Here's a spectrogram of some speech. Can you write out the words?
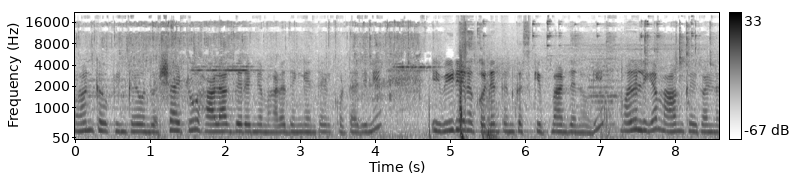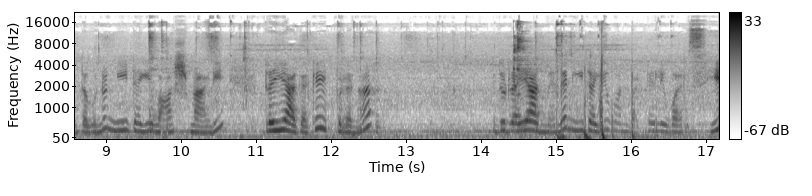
ಮಾವಿನಕಾಯಿ ಉಪ್ಪಿನಕಾಯಿ ಒಂದು ವರ್ಷ ಆಯಿತು. ಹಾಳಾಗದಿರಂಗೆ ಮಾಡೋದು ಹೆಂಗೆ ಅಂತ ಹೇಳ್ಕೊಡ್ತಾ ಇದ್ದೀನಿ. ಈ ವಿಡಿಯೋನ ಕೊನೆ ತನಕ ಸ್ಕಿಪ್ ಮಾಡಿದೆ ನೋಡಿ. ಮೊದಲಿಗೆ ಮಾವಿನಕಾಯಿಗಳನ್ನ ತಗೊಂಡು ನೀಟಾಗಿ ವಾಶ್ ಮಾಡಿ ಡ್ರೈ ಆಗೋಕ್ಕೆ ಇಟ್ಬಿಡೋಣ. ಇದು ಡ್ರೈ ಆದಮೇಲೆ ನೀಟಾಗಿ ಒಂದು ಬಟ್ಟೆಯಲ್ಲಿ ಒರೆಸಿ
